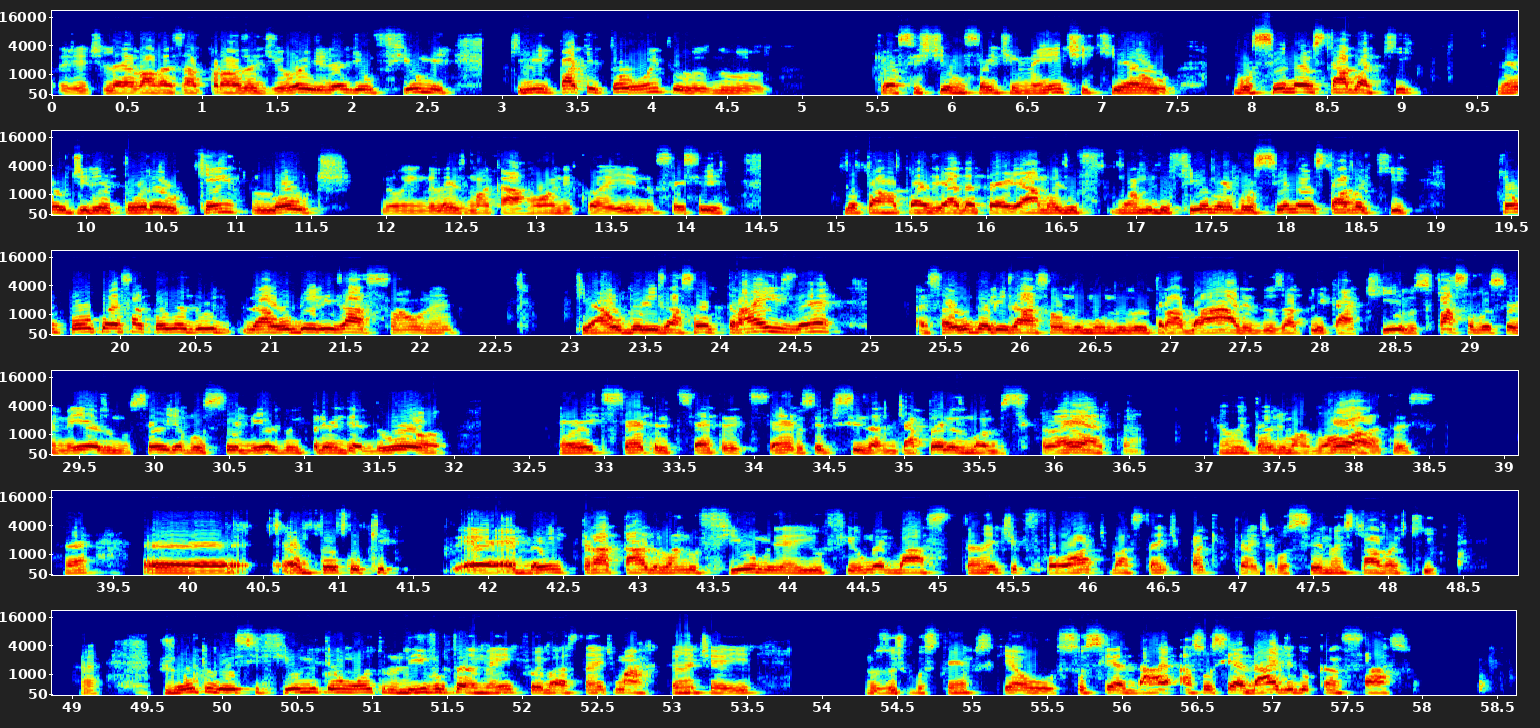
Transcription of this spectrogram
a gente levava essa prosa de hoje, né, de um filme que me impactou muito no que eu assisti recentemente, que é o Você não estava aqui, né? O diretor é o Ken Loach, meu inglês macarrônico aí, não sei se deu pra rapaziada pegar, mas o nome do filme é Você não estava aqui, que é um pouco essa coisa do, da uberização, né? que a uberização traz, né, essa uberização do mundo do trabalho, dos aplicativos, faça você mesmo, seja você mesmo empreendedor, etc, etc, etc. Você precisa de apenas uma bicicleta, ou então de uma moto, né? É, é um pouco que é, é bem tratado lá no filme, né? E o filme é bastante forte, bastante impactante. Você não estava aqui. Né? Junto desse filme tem um outro livro também que foi bastante marcante aí nos últimos tempos, que é o Sociedade, A Sociedade do Cansaço.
